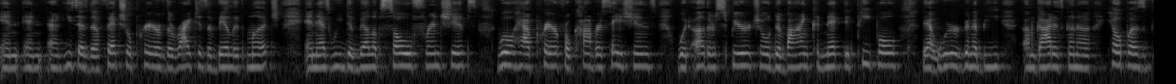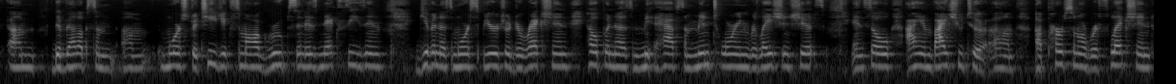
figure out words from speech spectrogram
And, and, and He says, the effectual prayer of the righteous availeth much. And as we develop soul friendships, we'll have prayerful conversations with other spiritual, divine connected people that we're going to be, um, God is going to help us um, develop some um, more strategic small groups in this next season giving us more spiritual direction, helping us have some mentoring relationships. And so I invite you to um, a personal reflection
